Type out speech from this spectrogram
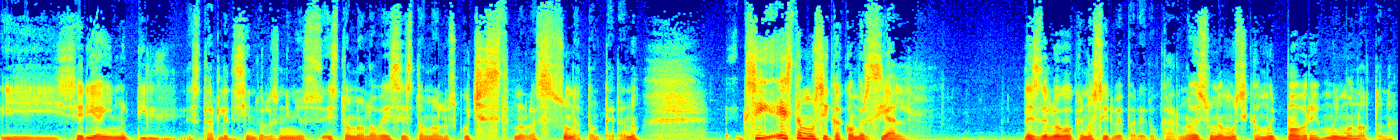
Y sería inútil estarle diciendo a los niños, esto no lo ves, esto no lo escuchas, esto no lo haces, es una tontera, ¿no? Sí, esta música comercial, desde luego que no sirve para educar, ¿no? Es una música muy pobre, muy monótona.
